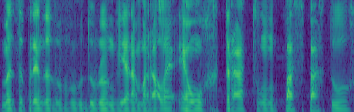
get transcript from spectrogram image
mas a prenda do, do Bruno Vieira Amaral é, é um retrato, um passe-partout,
